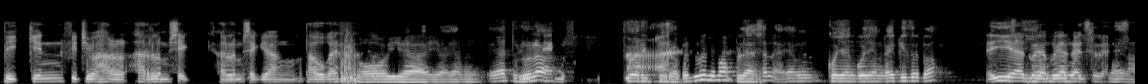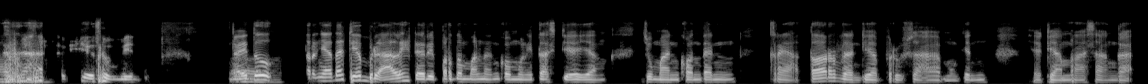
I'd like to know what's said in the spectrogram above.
bikin video Har Harlem Shake. Harlem Shake yang tahu kan? Oh iya iya yang ya dulu lah 2000 berapa itu 15-an ya yang goyang-goyang kayak gitu toh. Iya, goyang-goyang nggak jelas. YouTubein. Nah, itu ternyata dia beralih dari pertemanan komunitas dia yang cuman konten kreator dan dia berusaha mungkin ya dia merasa nggak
